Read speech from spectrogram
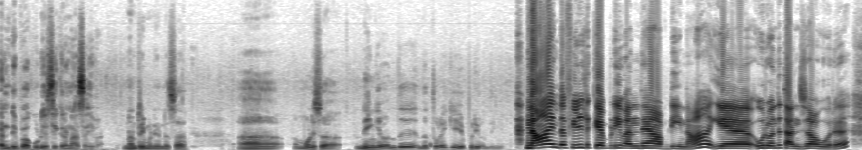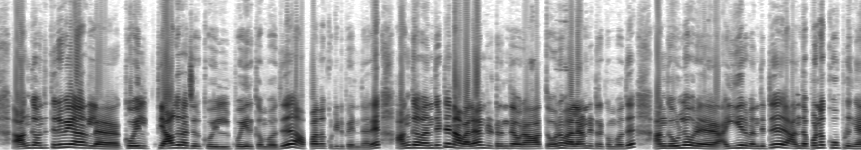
கண்டிப்பாக கூடிய சீக்கிரம் நான் செய்வேன். நன்றி மணிகண்டன் சார். மோனிஷா மோனிசா நீங்கள் வந்து இந்த துறைக்கு எப்படி வந்தீங்க? நான் இந்த ஃபீல்டுக்கு எப்படி வந்தேன் அப்படின்னா என் ஊர் வந்து தஞ்சாவூர். அங்கே வந்து திருவையாறில் கோயில் தியாகராஜர் கோயில் போயிருக்கும்போது அப்பா தான் கூட்டிகிட்டு போயிருந்தார். அங்கே வந்துட்டு நான் விளையாண்டுட்டு இருந்தேன் ஒரு ஆத்தோரம் விளையாண்டுட்டு இருக்கும்போது அங்கே உள்ள ஒரு ஐயர் வந்துட்டு அந்த பொண்ணை கூப்பிடுங்க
